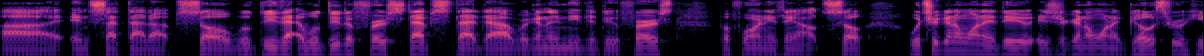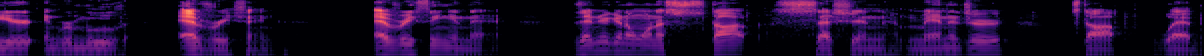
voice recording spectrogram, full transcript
uh, and set that up. So we'll do that. We'll do the first steps that uh, we're gonna need to do first before anything else. So what you're gonna want to do is you're gonna want to go through here and remove everything, everything in there. Then you're gonna want to stop session manager, stop web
